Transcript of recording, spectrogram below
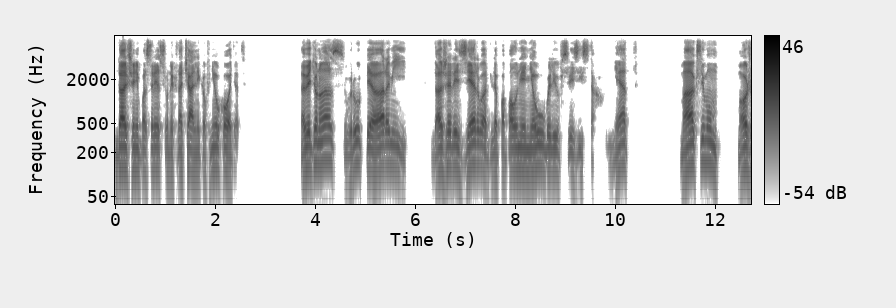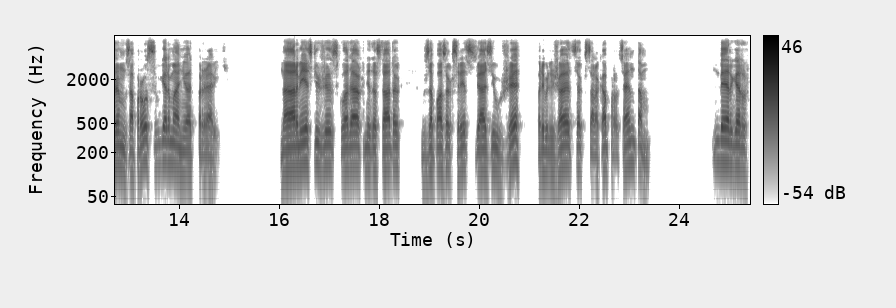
дальше непосредственных начальников не уходят. А ведь у нас в группе армий даже резерва для пополнения убыли в связистах нет. Максимум можем запрос в Германию отправить. На армейских же складах недостаток в запасах средств связи уже приближается к 40%. Бергер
